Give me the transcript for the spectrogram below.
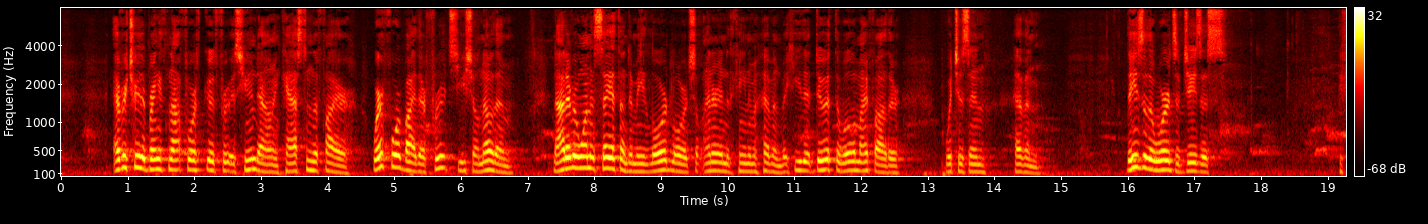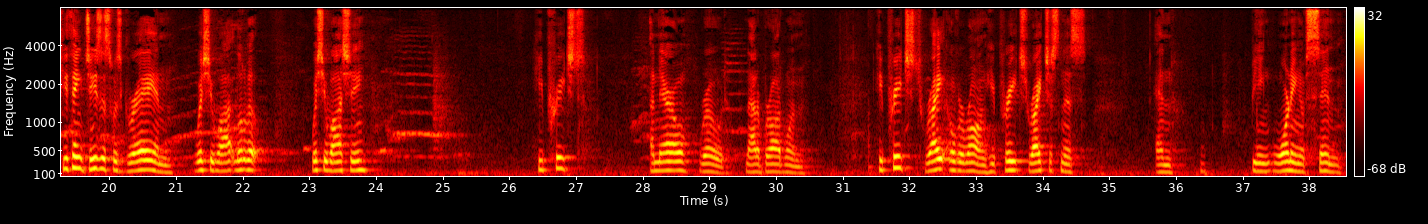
Every tree that bringeth not forth good fruit is hewn down and cast into the fire. Wherefore, by their fruits ye shall know them. Not every one that saith unto me, Lord, Lord, shall enter into the kingdom of heaven, but he that doeth the will of my Father, which is in heaven. These are the words of Jesus. If you think Jesus was gray and wishy-washy, a little bit wishy-washy, he preached a narrow road, not a broad one. He preached right over wrong. He preached righteousness and being warning of sin.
